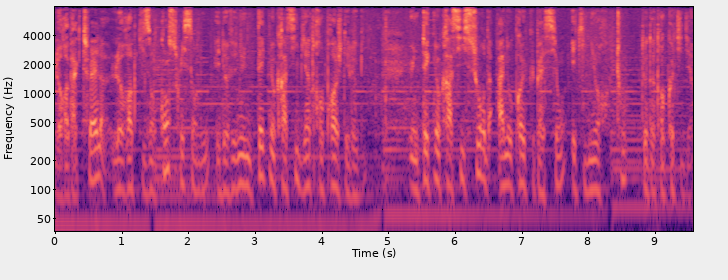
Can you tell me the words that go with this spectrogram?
L'Europe actuelle, l'Europe qu'ils ont construite sans nous, est devenue une technocratie bien trop proche des lobbies. Une technocratie sourde à nos préoccupations et qui ignore tout de notre quotidien.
